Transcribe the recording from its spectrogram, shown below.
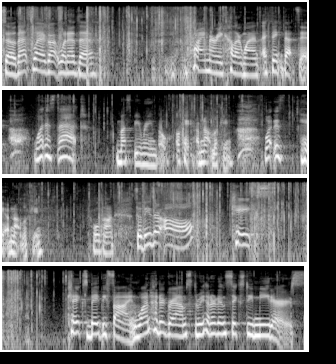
So that's why I got one of the primary color ones. I think that's it. what is that? Must be rainbow. Okay, I'm not looking. what is, okay, I'm not looking. Hold on. So these are all cakes, cakes baby fine, 100 grams, 360 meters.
